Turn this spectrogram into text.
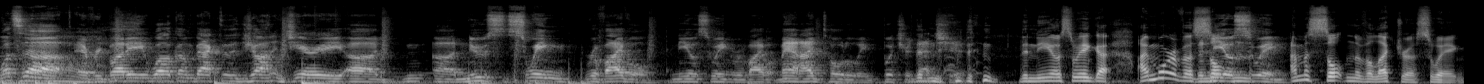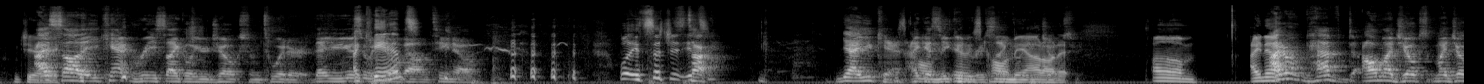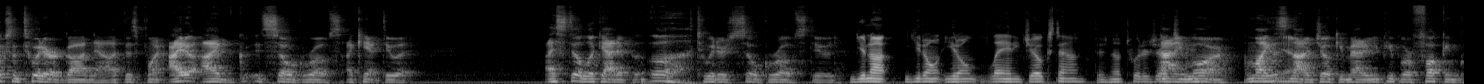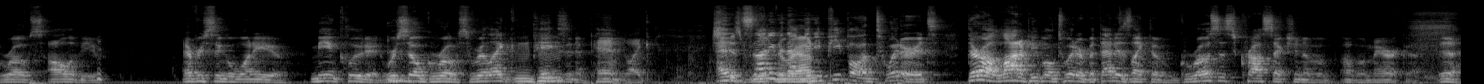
What's up, everybody? Welcome back to the John and Jerry uh, n- uh, new swing revival, neo swing revival. Man, I totally butchered that shit. the, the neo swing guy. I'm more of a The sultan. neo swing. I'm a sultan of electro swing, Jerry. I saw that you can't recycle your jokes from Twitter that you're using with Joe? Valentino. Well, it's such a. It's, Yeah, you can. I guess me- you can he's calling me out on it. um, I know. I don't have all my jokes. My jokes on Twitter are gone now. At this point, I don't. I. It's so gross. I can't do it. I still look at it, but ugh, Twitter's so gross, dude. You're not. You don't. You don't lay any jokes down. There's no Twitter jokes. Not anymore. I'm like, this is not a joke. You matter. You people are fucking gross. All of you. Every single one of you, me included. We're so gross. We're like pigs in a pen. Like, and Mm-hmm. Just it's not even rooting that many people on Twitter. It's there are a lot of people on Twitter, but that is like the grossest cross section of of America. Ugh.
